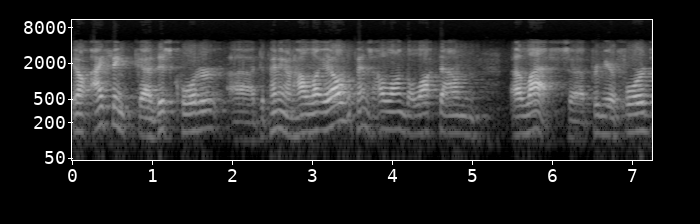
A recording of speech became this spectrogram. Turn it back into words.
You know, I think uh, this quarter, uh, depending on how long. It all depends how long the lockdown uh, lasts. Premier Ford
